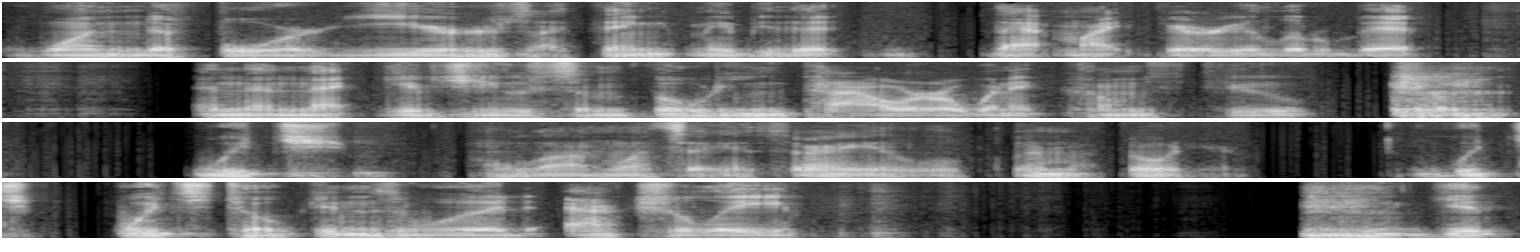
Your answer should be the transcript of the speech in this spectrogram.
one to four years. I think maybe that that might vary a little bit, and then that gives you some voting power when it comes to which. Hold on one second. Sorry, a little clear my throat here. Which which tokens would actually get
